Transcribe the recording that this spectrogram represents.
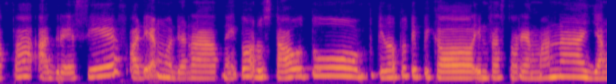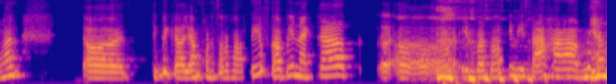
apa agresif, ada yang moderat. Nah itu harus tahu tuh kita tuh tipikal investor yang mana. Jangan uh, tipikal yang konservatif tapi nekat uh, investasi di saham yang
